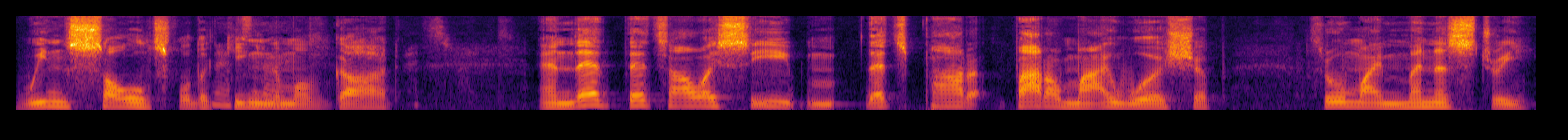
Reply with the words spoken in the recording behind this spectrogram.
win souls for the That's kingdom right. of God. Right. And that that's how I see mm, that's part part of my worship through my ministry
